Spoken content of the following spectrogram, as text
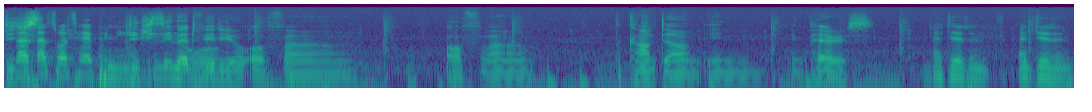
Did That, that's what's happening. Did you see that video of uh, of uh, the countdown in in Paris I didn't. I didn't.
